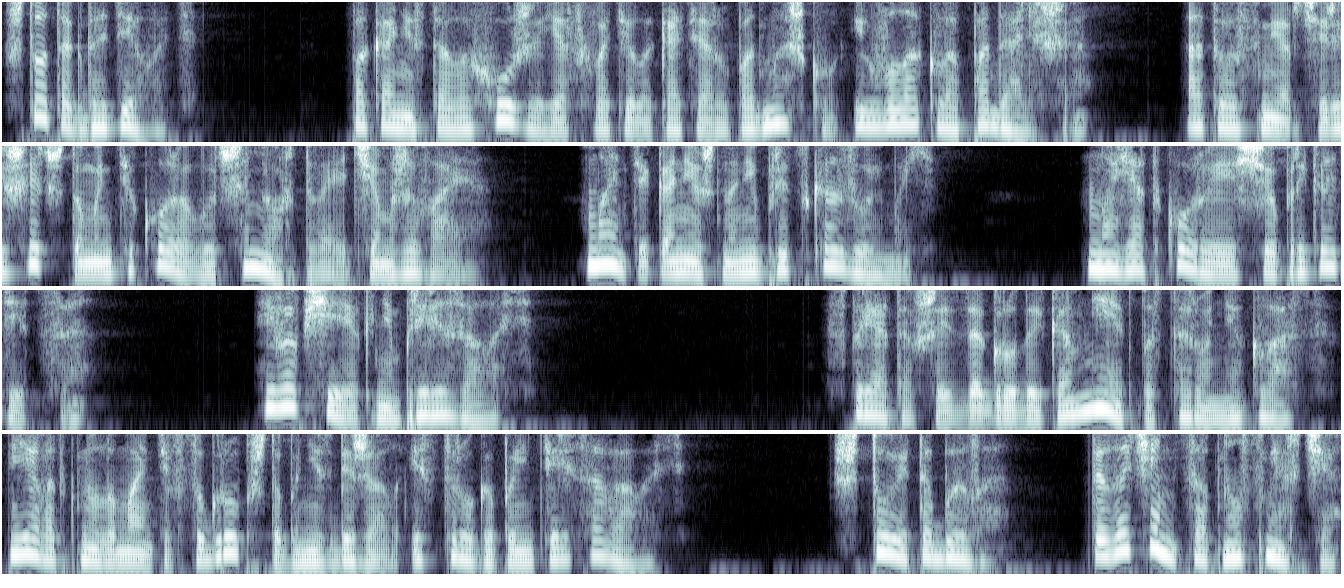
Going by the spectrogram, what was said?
Что тогда делать?» Пока не стало хуже, я схватила котяру под мышку и уволокла подальше. А то смерч решит, что мантикора лучше мертвая, чем живая. Манти, конечно, непредсказуемый. Но яд коры еще пригодится. И вообще я к ним привязалась. Спрятавшись за грудой камней от посторонних глаз, я воткнула Манти в сугроб, чтобы не сбежал, и строго поинтересовалась. «Что это было? Ты зачем цапнул смерча?»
